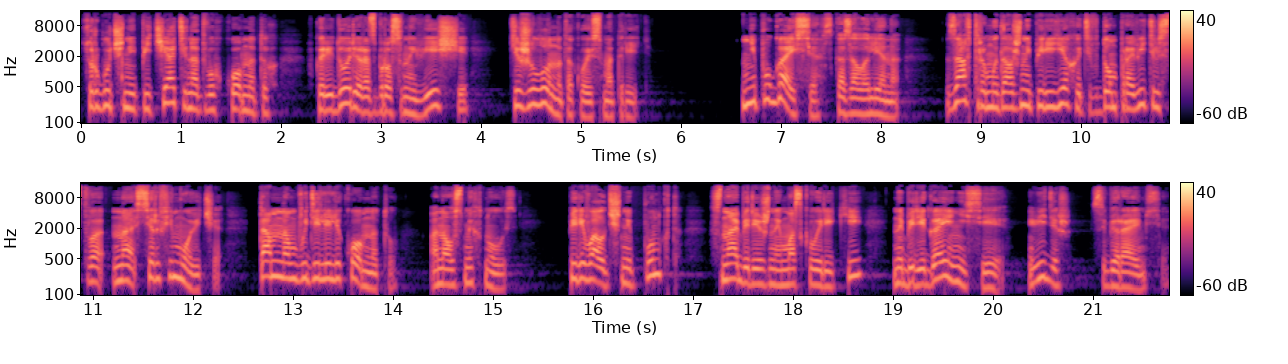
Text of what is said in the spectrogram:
сургучные печати на двух комнатах, в коридоре разбросаны вещи, тяжело на такое смотреть. «Не пугайся», — сказала Лена. «Завтра мы должны переехать в дом правительства на Серафимовича. Там нам выделили комнату». Она усмехнулась. «Перевалочный пункт с набережной Москвы-реки на берега Енисея. Видишь, собираемся».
